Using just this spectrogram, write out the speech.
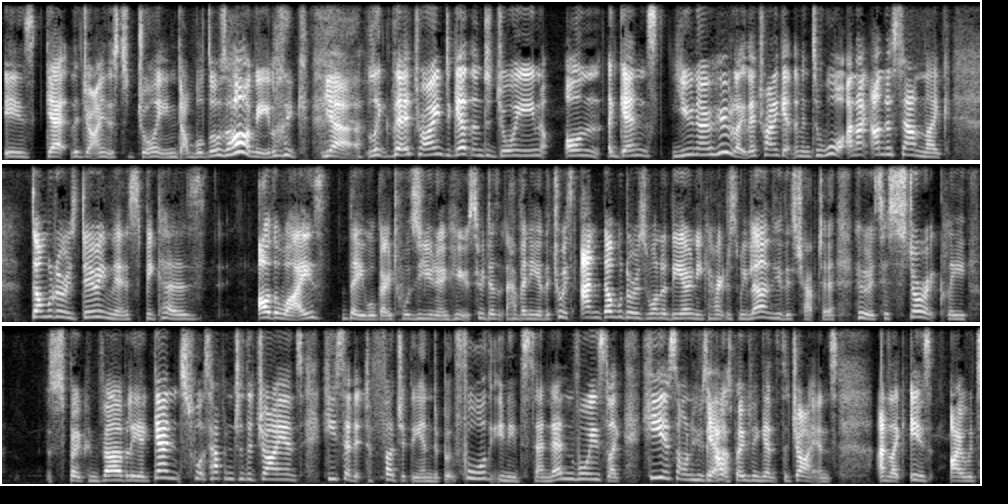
is get the giants to join Dumbledore's army. Like, Yeah. like they're trying to get them to join on against you know who. Like they're trying to get them into war. And I understand like Dumbledore is doing this because otherwise they will go towards you know who. So he doesn't have any other choice. And Dumbledore is one of the only characters we learn through this chapter who is historically spoken verbally against what's happened to the giants. He said it to Fudge at the end of book four that you need to send envoys. Like he is someone who's Yeah. outspoken against the giants and like is, I would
